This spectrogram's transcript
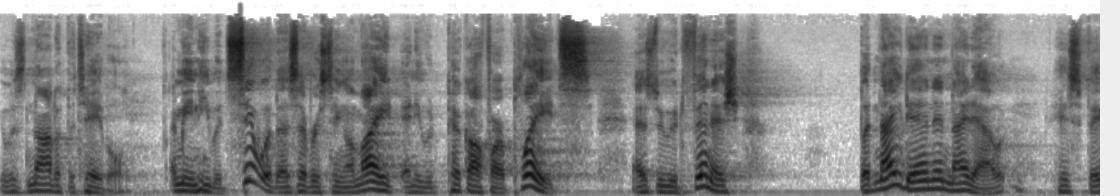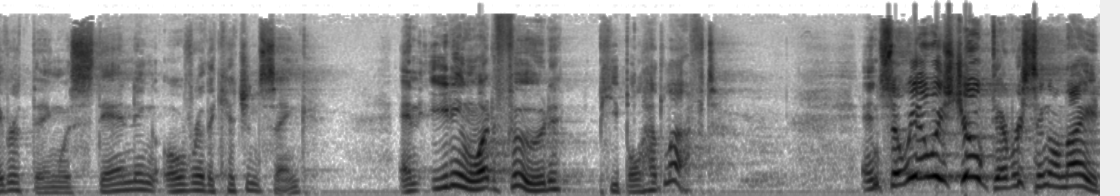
It was not at the table. I mean, he would sit with us every single night and he would pick off our plates as we would finish. But night in and night out, his favorite thing was standing over the kitchen sink and eating what food people had left. And so we always joked every single night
